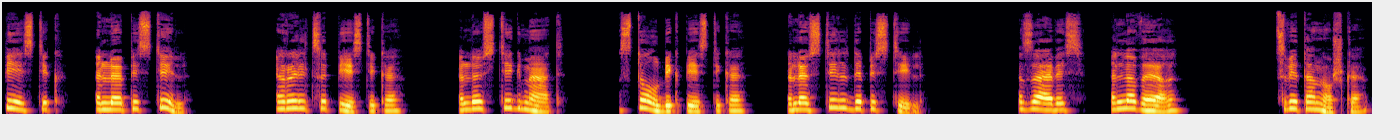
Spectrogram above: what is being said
Пестик. Лепистиль. Рыльце пестика. Лестигмат. Столбик пестика. Лестиль де пестиль. Зависть. Левер. Цветоножка.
